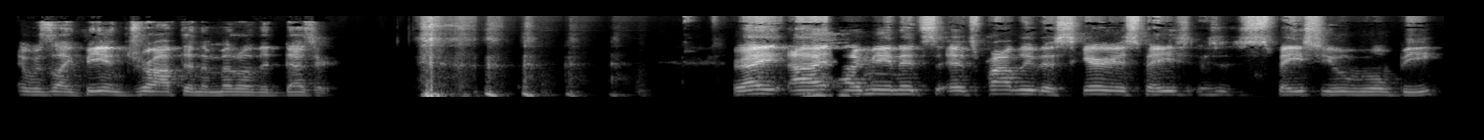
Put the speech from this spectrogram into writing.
It was like being dropped in the middle of the desert. right? I I mean it's it's probably the scariest space space you will be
